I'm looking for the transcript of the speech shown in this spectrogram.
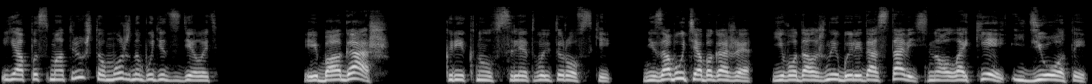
я посмотрю, что можно будет сделать". "И багаж!" Крикнул вслед Вольтеровский. "Не забудьте о багаже. Его должны были доставить, но лакей, идиоты!"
